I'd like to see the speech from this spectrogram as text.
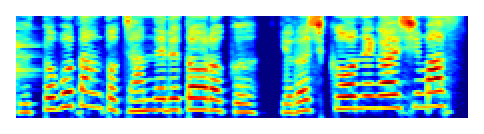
グッドボタンとチャンネル登録よろしくお願いします。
